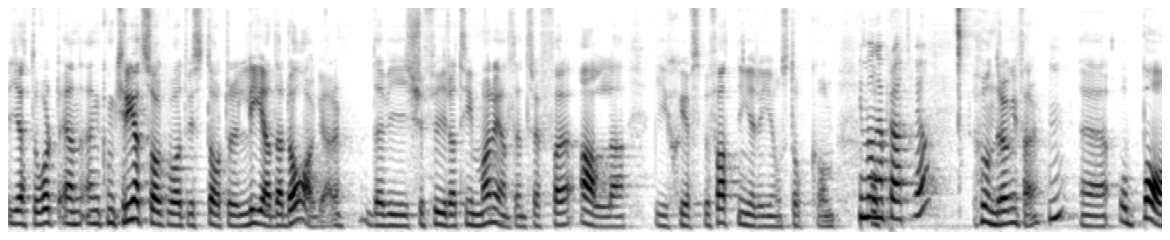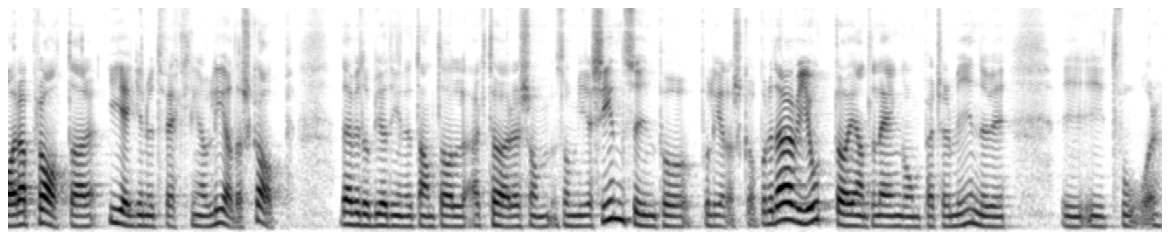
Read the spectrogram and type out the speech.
jättehårt. En, en konkret sak var att vi startade ledardagar där vi 24 timmar egentligen träffar alla i chefsbefattning i Region Stockholm. Hur många och, pratar vi om? 100 ungefär. Mm. Eh, och bara pratar egenutveckling av ledarskap. Där vi då bjöd in ett antal aktörer som, som ger sin syn på, på ledarskap. Och det där har vi gjort då egentligen en gång per termin nu i, i, i två år.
